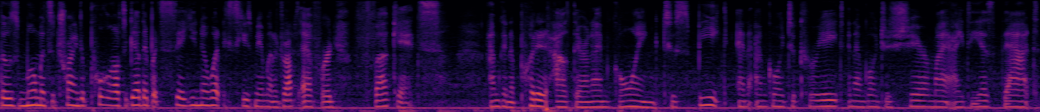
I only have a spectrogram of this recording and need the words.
those moments of trying to pull it all together, but say, you know what? Excuse me, I'm going to drop the F word. Fuck it. I'm going to put it out there and I'm going to speak and I'm going to create and I'm going to share my ideas. That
